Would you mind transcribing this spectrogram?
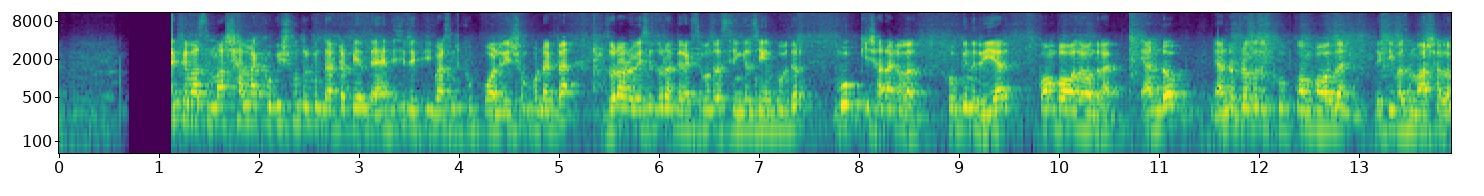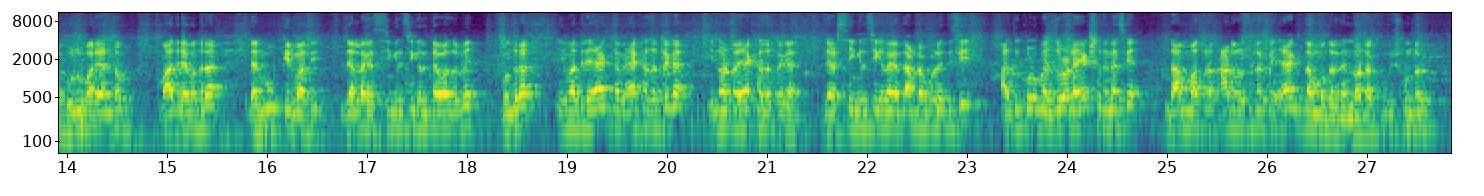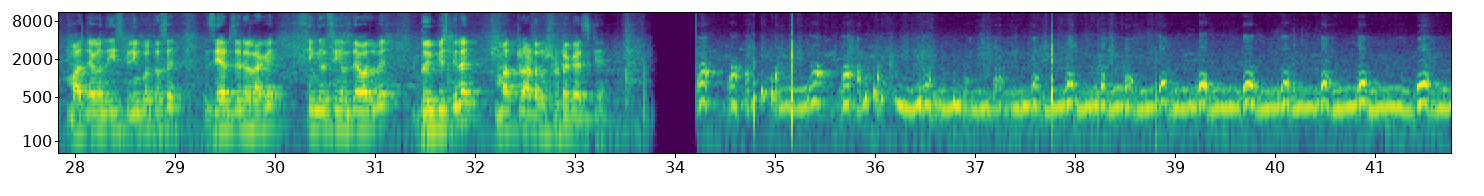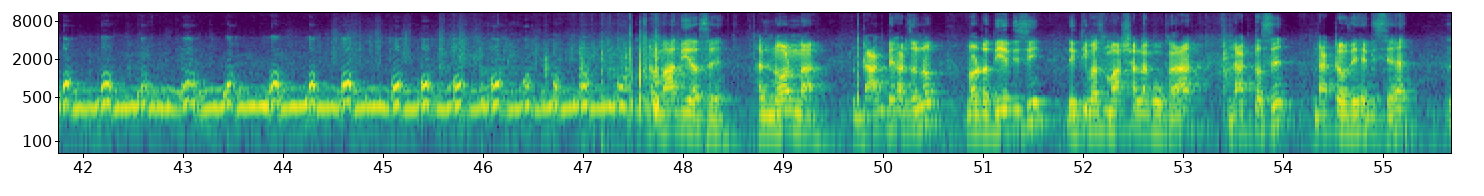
দেখতে পাচ্ছেন মার্শাল্লাহ খুবই সুন্দর কিন্তু একটা পেয়ে দেখা দিয়েছি দেখতেই পাচ্ছেন, খুব কোয়ালিটি সম্পূর্ণ একটা জোড়া রয়েছে, জোড়া দিয়ে রাখছি বন্ধুরা সিঙ্গেল সিঙ্গেল কবিতার। মুখ কি সাদা কালার? খুব কিন্তু রিয়ার কম পাওয়া যায় বন্ধুরা। অ্যান্ডপ অ্যান্ডপটা কিন্তু খুব কম পাওয়া যায়। দেখতেই পাচ্ছেন মার্শাল্লাহ ব্লু বারে অ্যান্ডপ মাদিরা বন্ধুরা, দেন মুক্তির মাদি। যার লাগে সিঙ্গেল সিঙ্গেল দেওয়া যাবে। বন্ধুরা, এই মাদিরা একদম এক হাজার টাকা, এই নটা এক হাজার টাকা। যার সিঙ্গেল সিঙ্গেল লাগে, দামটা বলে দিছি। আর যদি কোনো জোড়াটা একসাথে নেয় আজকে, দাম মাত্র আঠারোশো টাকা একদম বন্ধুরা, দেন নটা খুবই সুন্দর। মাদিরা কিন্তু স্প্রিং করতেছে। যার যেটা লাগে সিঙ্গেল সিঙ্গেল দেওয়া যাবে। দুই পিস নিলে মাত্র আঠারোশো টাকা আজকে। মা দিয়ে আছে। খালি নর না। ডাক দেখার জন্য নটা দিয়ে দিছি। দেখতে পাচ্ছি মার্শাল্লাহ কোকা হ্যাঁ? ডাকতেছে, ডাকটাও দেখে দিছে হ্যাঁ?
